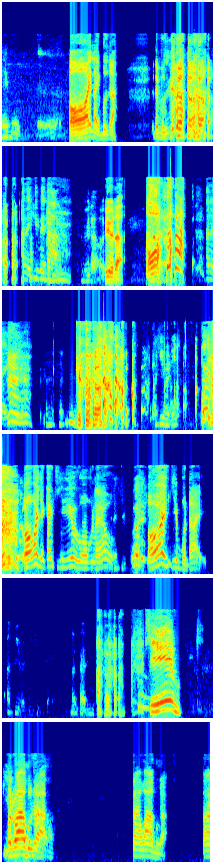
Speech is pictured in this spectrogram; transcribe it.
นี่มึงโอ้ยไหนบึกอะเดี๋ยวมึงอะไรที่เป็นนางไม่หนาวหยุดอะอ๋ออะไรเอาขี้แบบนี้ เฮ้ย โอ้ยอย่าแกล้งคิวงงแล้วเฮ้ยโอ้ยคิมหมดได้เอาขี้แบบนี้มันเป็นคิมมันว่ามึงอะ ต้าว่ามึงอะต้า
